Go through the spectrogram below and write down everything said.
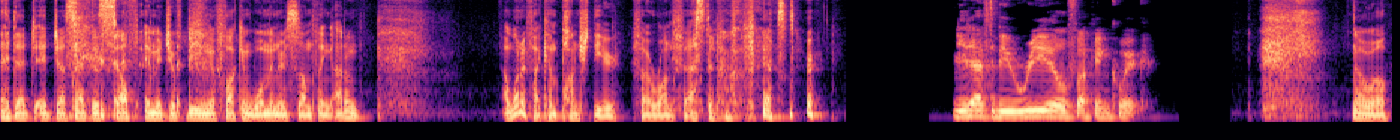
It, that it just had this self image of being a fucking woman or something. I don't. I wonder if I can punch deer if I run fast enough faster. You'd have to be real fucking quick. oh well.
